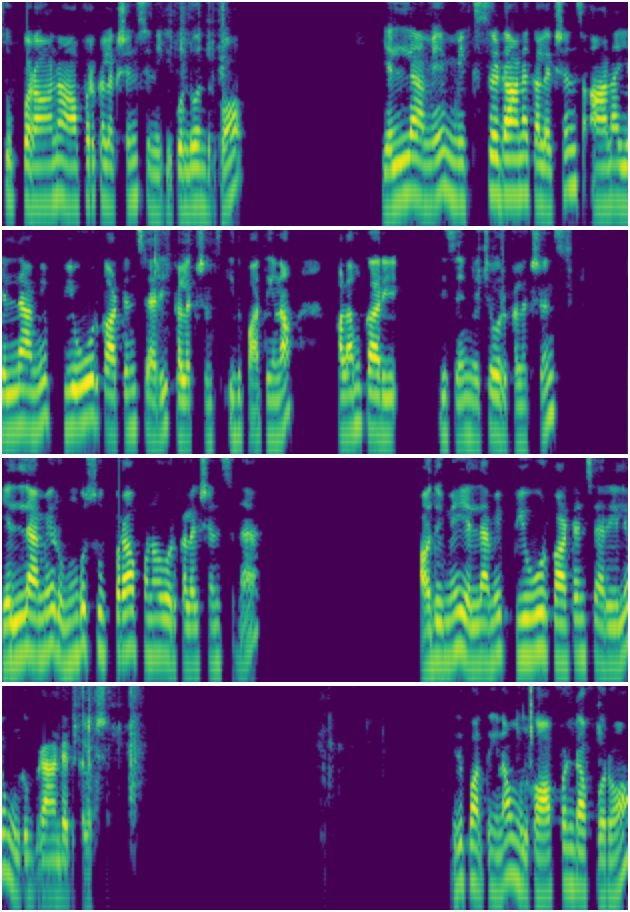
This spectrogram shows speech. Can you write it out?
சூப்பரான ஆஃபர் கலெக்ஷன்ஸ் இன்னைக்கு கொண்டு வந்திருக்கோம். எல்லாமே மிக்சடான கலெக்ஷன்ஸ் ஆனால் எல்லாமே பியூர் காட்டன் சாரீ கலெக்ஷன்ஸ் இது பார்த்தீங்கன்னா கலம்காரி டிசைன் வச்ச ஒரு கலெக்ஷன்ஸ் எல்லாமே ரொம்ப சூப்பராக போன ஒரு கலெக்ஷன்ஸுங்க அதுவுமே எல்லாமே பியூர் காட்டன் சாரீலே உங்களுக்கு பிராண்டட் கலெக்ஷன் இது பார்த்தீங்கன்னா உங்களுக்கு ஆஃப் அண்ட் ஆஃப் வரும்.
